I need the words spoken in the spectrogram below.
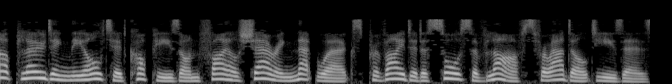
Uploading the altered copies on file-sharing networks provided a source of laughs for adult users.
